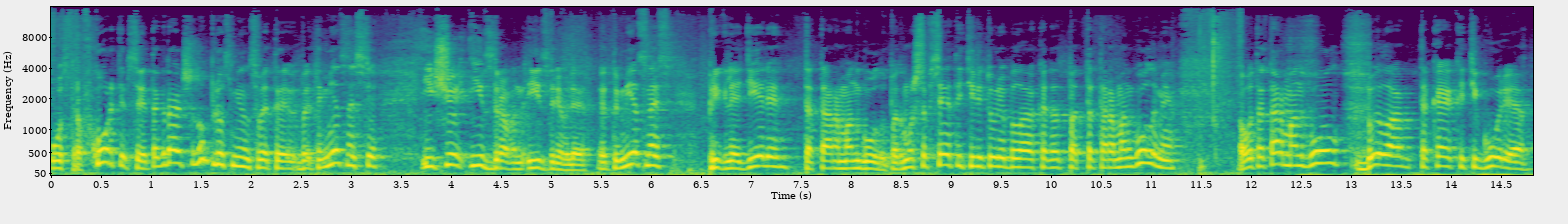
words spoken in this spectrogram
остров Хортица и так дальше, ну плюс-минус в этой, в этой местности, еще издревле, эту местность приглядели татаро-монголы, потому что вся эта территория была когда под татаро-монголами, а вот татар-монгол была такая категория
